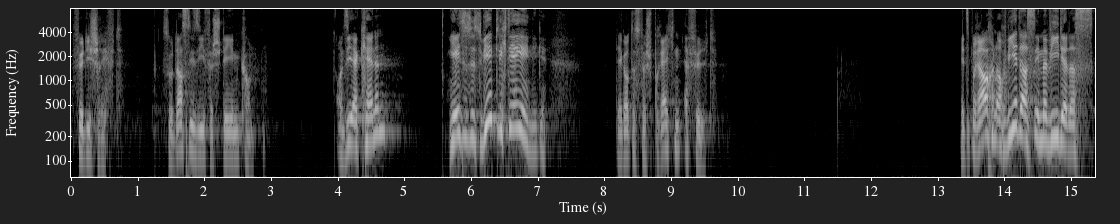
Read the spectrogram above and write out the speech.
für die Schrift, sodass sie sie verstehen konnten. Und sie erkennen, Jesus ist wirklich derjenige, der Gottes Versprechen erfüllt. Jetzt brauchen auch wir das immer wieder, dass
